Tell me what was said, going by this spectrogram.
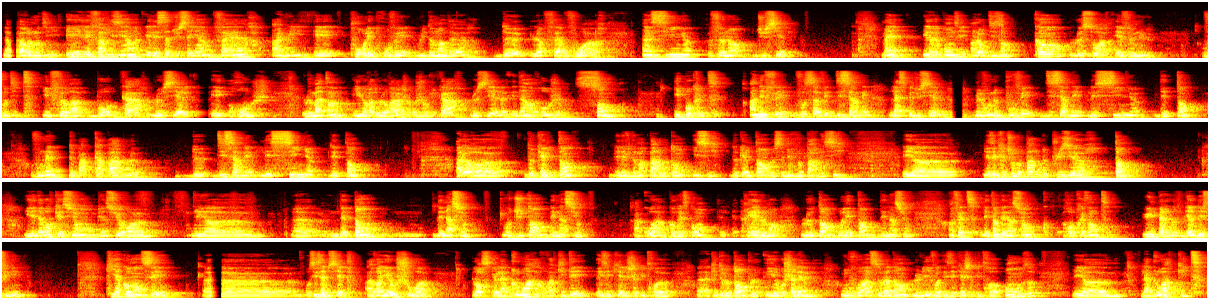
La parole nous dit « Et les pharisiens et les sadducéens vinrent à lui et pour l'éprouver, lui demandèrent de leur faire voir un signe venant du ciel. Mais il répondit en leur disant « Quand le soir est venu, vous dites « Il fera beau car le ciel est rouge. Le matin, il y aura de l'orage aujourd'hui car le ciel est d'un rouge sombre. Hypocrite. En effet, vous savez discerner l'aspect du ciel, mais vous ne pouvez discerner les signes des temps. Vous n'êtes pas capable de discerner les signes des temps. Alors, euh, de quel temps, bien évidemment, parle-t-on ici? De quel temps le Seigneur nous parle ici? Et euh, les Écritures nous parlent de plusieurs temps. Il est d'abord question, bien sûr, euh, euh, euh, des temps des nations, ou du temps des nations. À quoi correspond réellement le temps ou les temps des nations? En fait, les temps des nations représentent une période bien définie qui a commencé au 6e siècle, avant Yahushua, lorsque la gloire va quitter Ézéchiel chapitre, euh, quitter le temple et Jérusalem. On voit cela dans le livre d'Ézéchiel chapitre 11. Et euh, la gloire quitte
